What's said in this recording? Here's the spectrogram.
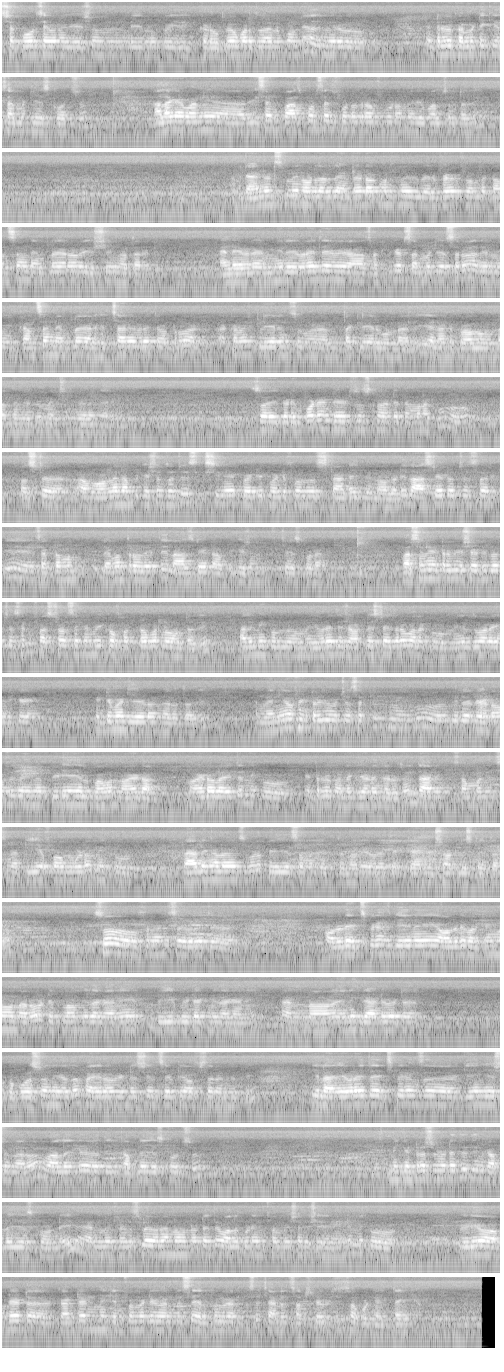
ఎక్స్ట్రా కోర్స్ ఏమైనా చేసి ఉండి మీకు ఇది ఇక్కడ ఉపయోగపడుతుంది అనుకుంటే అది మీరు ఇంటర్వ్యూ కమిటీకి సబ్మిట్ చేసుకోవచ్చు. అలాగే one recent passport size photograph కూడా మీరు ఇవ్వాల్సి ఉంటుంది. Candidates me note that the entire documents may be verified from the concerned employer or and ఎవరై మీరు ఎవరైతే ఆ సర్టిఫికేట్ సబ్మిట్ చేస్తారో అది మీ కన్సర్న్ ఎంప్లాయర్ హెచ్ఆర్ ఎవరైతే ఉంటారో అక్కడ నుంచి క్లియరెన్స్ అంతా క్లియర్గా ఉండాలి. ఎలాంటి ప్రాబ్లం ఉండదని చెప్పి మెన్షన్ చేయడం జరిగింది. సో ఇక్కడ ఇంపార్టెంట్ డేట్ చూసుకున్నట్టయితే మనకు ఫస్ట్ ఆన్లైన్ అప్లికేషన్స్ వచ్చి sixteen eight twenty twenty four start అయిపోయింది ఆల్రెడీ లాస్ట్ డేట్ వచ్చేసరికి సెప్టెంబర్ లెవెన్త్ రోజు అయితే లాస్ట్ డేట్ అప్లికేషన్ చేసుకోవడానికి. పర్సనల్ ఇంటర్వ్యూ షెడ్యూల్ వచ్చేసరికి first or second week of అక్టోబర్లో ఉంటుంది. అది మీకు ఎవరైతే షార్ట్ లిస్ట్ అవుతారో వాళ్ళకు మెయిల్ ద్వారా ఇంటికి ఇంటిమేట్ చేయడం జరుగుతుంది. అండ్ వెన్యూ ఆఫ్ ఇంటర్వ్యూ వచ్చేసరికి మీకు వీళ్ళకి హెడ్ ఆఫీస్ అయిన పీడిఐఎల్ భవన్ నోయిడా. నోయిడాలో అయితే మీకు ఇంటర్వ్యూ కండక్ట్ చేయడం జరుగుతుంది. దానికి సంబంధించిన టీఏ ఫామ్ కూడా మీకు ట్రావెలింగ్ అలవెన్స్ కూడా పే చేస్తామని చెప్తున్నారు. ఎవరైతే క్యాండిడేట్ షార్ట్ లిస్ట్ అవుతారో. సో ఫ్రెండ్స్ ఎవరైతే ఆల్రెడీ ఎక్స్పీరియన్స్ గెయిన్ అయ్యి ఆల్రెడీ వర్కింగ్లో ఉన్నారో డిప్లొమా మీద కానీ బీఈ బీటెక్ మీద కానీ అండ్ ఎనీ గ్రాడ్యుయేట్ ఒక పోస్ట్ ఉంది కదా fire or industrial safety officer అని చెప్పి. ఇలా ఎవరైతే ఎక్స్పీరియన్స్ గెయిన్ చేసి ఉన్నారో వాళ్ళైతే దీనికి అప్లై చేసుకోవచ్చు. మీకు ఇంట్రెస్ట్ ఉన్నట్టయితే దీనికి అప్లై చేసుకోండి. అండ్ మీ ఫ్రెండ్స్లో ఎవరైనా ఉన్నట్టయితే వాళ్ళకు కూడా ఇన్ఫర్మేషన్ షేర్ చేయండి. మీకు వీడియో అప్డేట్ కంటెంట్ మీకు ఇన్ఫర్మేటివ్ అనిపిస్తే హెల్ప్ఫుల్గా అనిపిస్తే ఛానల్ సబ్స్క్రైబ్ చేసి సపోర్ట్ చేయండి. Thank you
